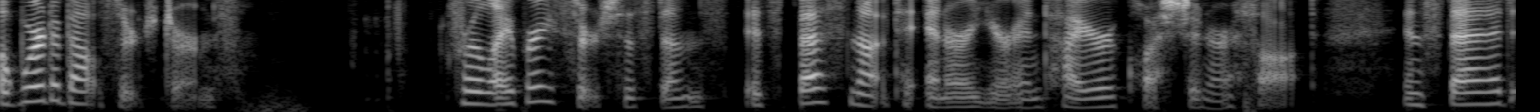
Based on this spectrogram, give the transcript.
A word about search terms. For library search systems, it's best not to enter your entire question or thought. Instead,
